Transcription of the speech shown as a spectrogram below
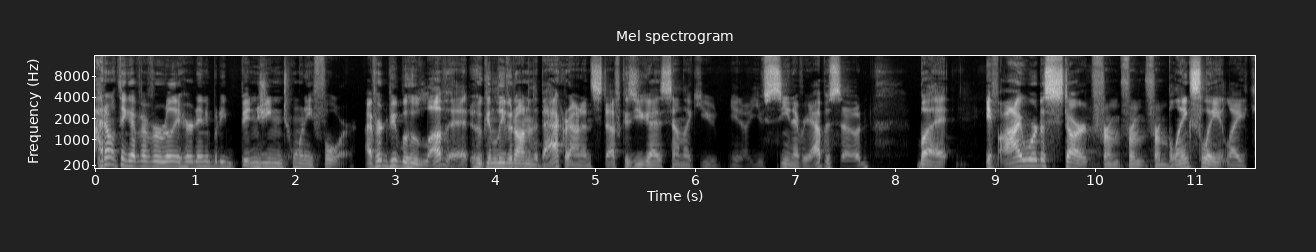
I don't think I've ever really heard anybody binging 24. I've heard people who love it, who can leave it on in the background and stuff because you guys sound like you, you know, you've seen every episode. But if I were to start from from from blank slate like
